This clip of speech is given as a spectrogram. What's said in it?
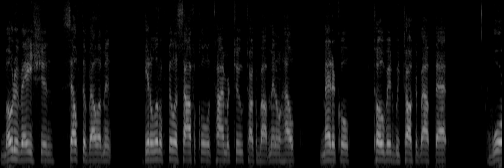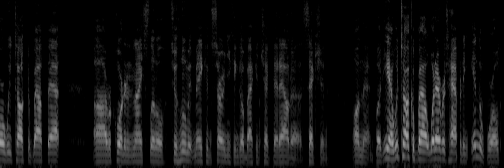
motivation, self development, get a little philosophical a time or two, talk about mental health, medical, COVID, we talked about that, war, we talked about that. Uh, recorded a nice little To Whom It May Concern. You can go back and check that out, a uh, section on that. But yeah, we talk about whatever's happening in the world,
